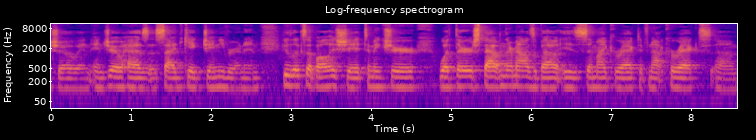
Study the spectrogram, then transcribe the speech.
show, and, and Joe has a sidekick, Jamie Vernon, who looks up all his shit to make sure what they're spouting their mouths about is semi-correct, if not correct. Um,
